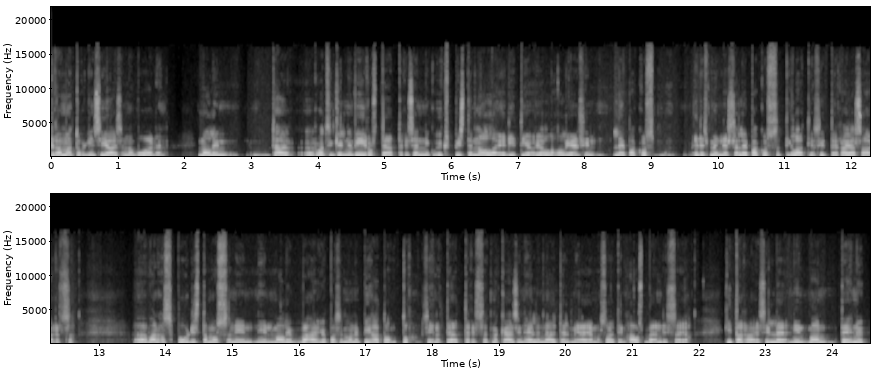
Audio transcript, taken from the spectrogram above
dramaturgin sijaisena vuoden. Mä olin tämä ruotsinkielinen virusteatteri, sen niin kuin 1.0-editio, jolla oli ensin Lepakos, edesmenneessä Lepakossa tilat ja sitten Rajasaaressa vanhassa puhdistamossa, niin, niin mä olin vähän jopa semmoinen pihatonttu siinä teatterissa, että mä käänsin heille näytelmiä ja mä soitin housebandissa ja kitaraa ja silleen. Niin mä oon tehnyt –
